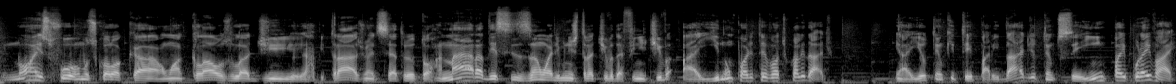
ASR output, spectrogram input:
Se nós formos colocar uma cláusula de arbitragem, etc., eu tornar a decisão administrativa definitiva, aí não pode ter voto de qualidade. E aí eu tenho que ter paridade, eu tenho que ser ímpar e por aí vai.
